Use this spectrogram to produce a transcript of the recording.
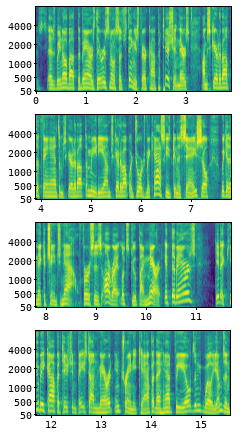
As, as, we know about the Bears, there is no such thing as fair competition. There's I'm scared about the fans, I'm scared about the media, I'm scared about what George McCaskey's going to say, so we got to make a change now. Versus, all right, let's do it by merit. If the Bears did a QB competition based on merit in training camp, and they had Fields and Williams, and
